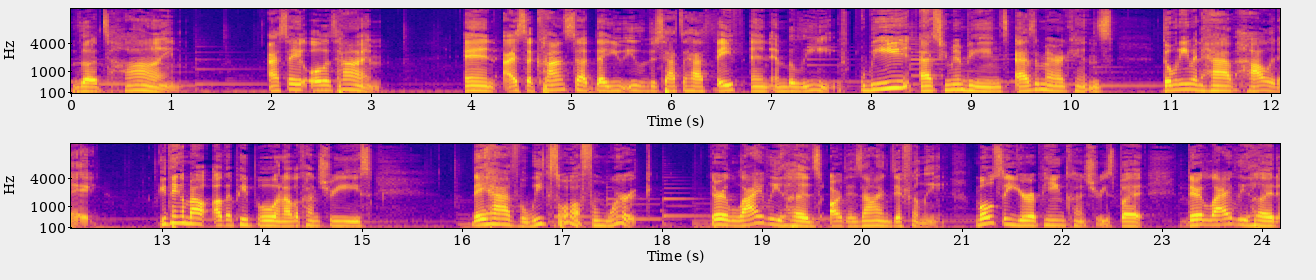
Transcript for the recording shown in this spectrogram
the time. I say it all the time. And it's a concept that you either just have to have faith in and believe. We, as human beings, as Americans, don't even have holiday. You think about other people in other countries, they have weeks off from work. Their livelihoods are designed differently. Mostly European countries, but their livelihood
